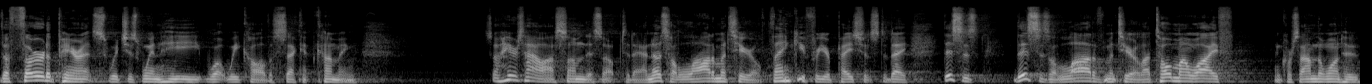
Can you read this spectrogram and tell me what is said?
the third appearance, which is when he, what we call the second coming. So here's how I sum this up today. I know it's a lot of material. Thank you for your patience today. This is, this is a lot of material. I told my wife, and of course, I'm the one who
